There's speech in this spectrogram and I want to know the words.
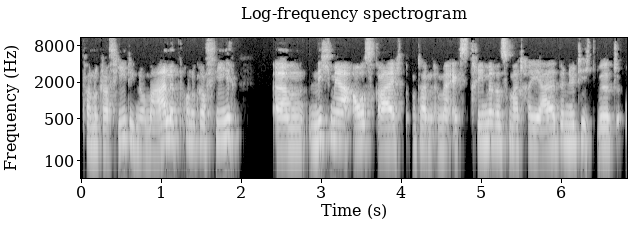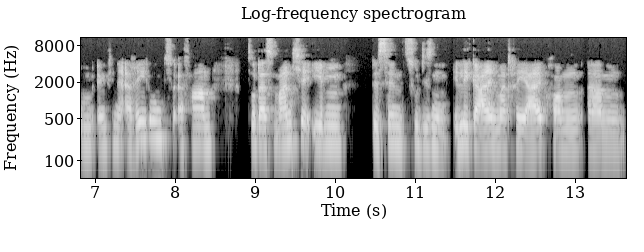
Pornografie, die normale Pornografie, ähm, nicht mehr ausreicht und dann immer extremeres Material benötigt wird, um irgendwie eine Erregung zu erfahren, so dass manche eben bis hin zu diesem illegalen Material kommen, ähm,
